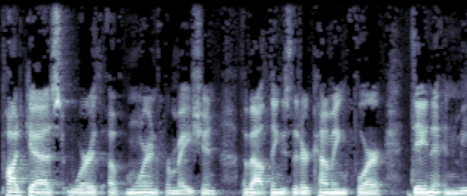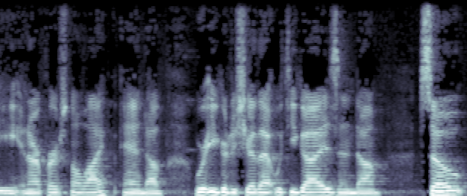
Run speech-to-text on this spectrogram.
podcast worth of more information about things that are coming for Dana and me in our personal life. And um, we're eager to share that with you guys. And um, so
